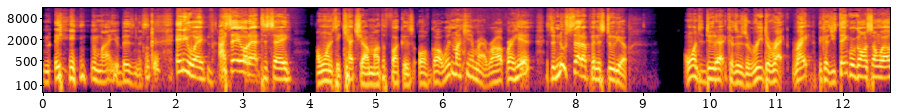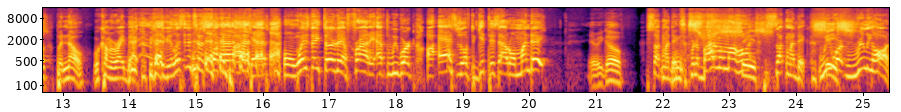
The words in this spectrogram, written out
Mind your business. Okay. Anyway, I say all that to say I wanted to catch y'all motherfuckers off guard. Where's my camera at, Rob? Right here. It's a new setup in the studio. I wanted to do that because it was a redirect, right? Because you think we're going somewhere else, but no, we're coming right back. Because if you're listening to this fucking podcast on Wednesday, Thursday, and Friday after we worked our asses off to get this out on Monday, Here we go. Suck my dick. From the bottom of my heart, Sheesh. suck my dick. We Sheesh. work really hard.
